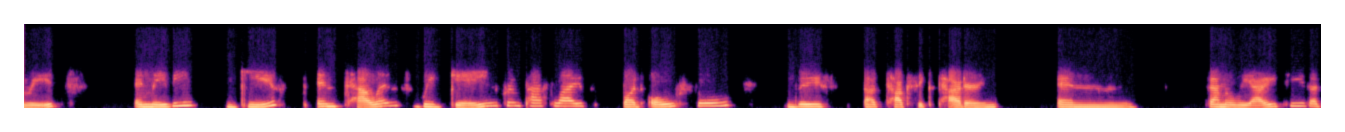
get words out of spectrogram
traits and maybe gifts and talents we gain from past lives, but also these uh, toxic patterns and familiarity that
